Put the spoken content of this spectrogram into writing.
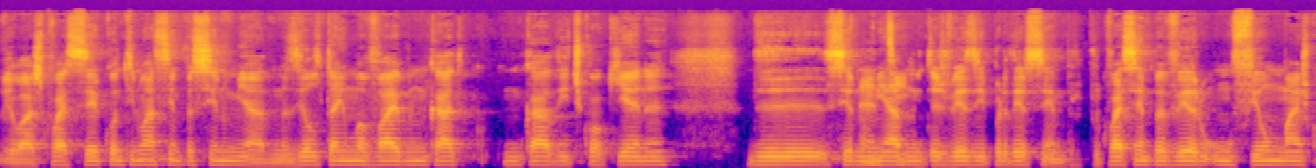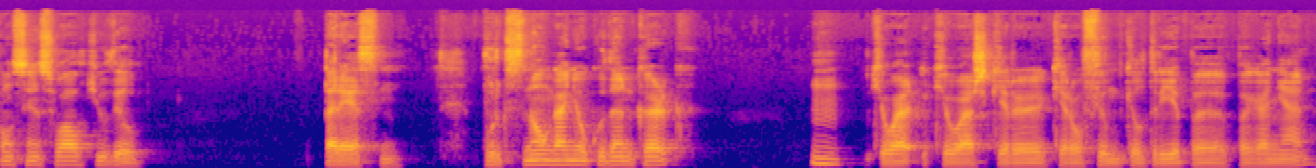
Eu acho que vai ser, continuar sempre a ser nomeado, mas ele tem uma vibe um bocado, um bocado Hitchcockiana de ser nomeado Antigo. muitas vezes e perder sempre, porque vai sempre haver um filme mais consensual que o dele. Parece-me. Porque se não ganhou com o Dunkirk, Hum. que, eu, que eu acho que era, que era o filme que ele teria para para ganhar,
